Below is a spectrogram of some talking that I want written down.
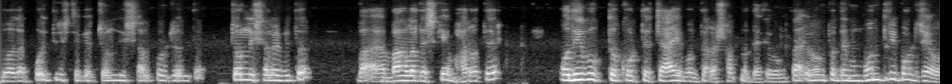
দু হাজার পঁয়ত্রিশ থেকে চল্লিশ সাল পর্যন্ত, চল্লিশ সালের ভিতর বাংলাদেশকে ভারতের অধিভুক্ত করতে চায় এবং তারা স্বপ্ন দেখে এবং এবং তাদের মন্ত্রী পর্যায়েও,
